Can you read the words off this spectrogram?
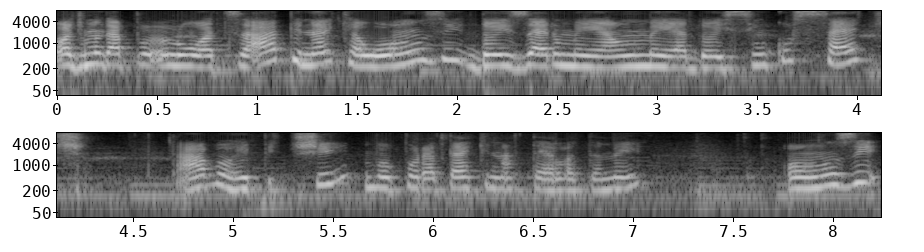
pode mandar pelo WhatsApp, né? Que é o 11 2061 6257. Tá? Vou repetir, vou pôr até aqui na tela também. 11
